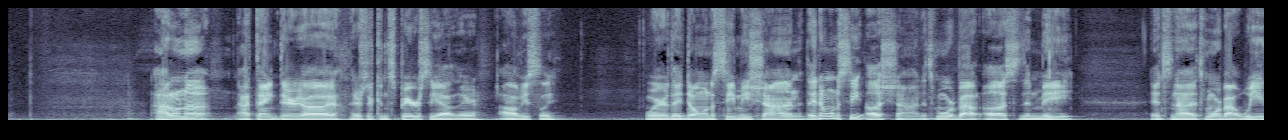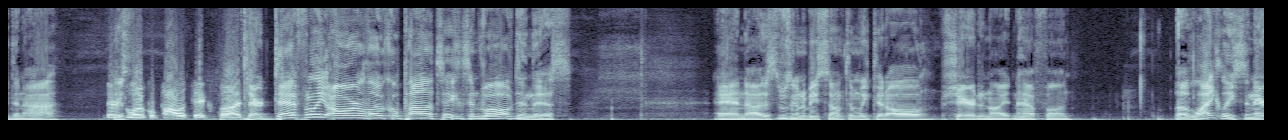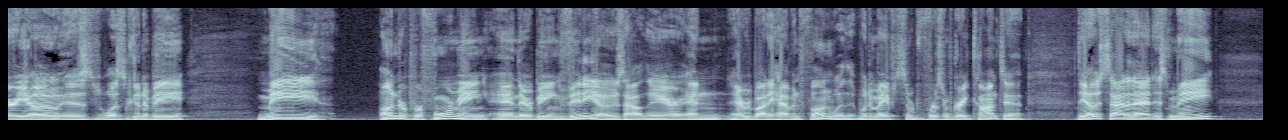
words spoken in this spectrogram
I don't know. I think there uh, there's a conspiracy out there, obviously, where they don't want to see me shine. They don't want to see us shine. It's more about us than me. It's not. It's more about we than I. There's local politics, bud. There definitely are local politics involved in this. And uh, this was going to be something we could all share tonight and have fun. The likely scenario is was going to be me underperforming and there being videos out there and everybody having fun with it. Would have made some for some great content. The other side of that is me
